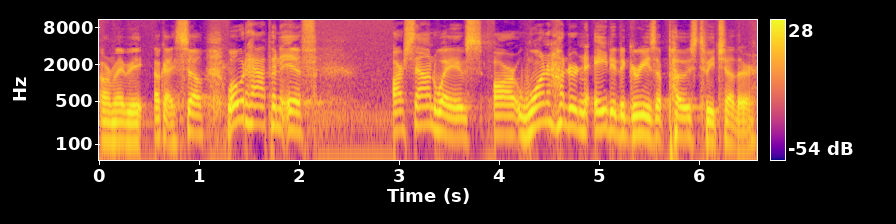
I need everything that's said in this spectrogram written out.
Or maybe, okay, so what would happen if our sound waves are 180 degrees opposed to each other?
